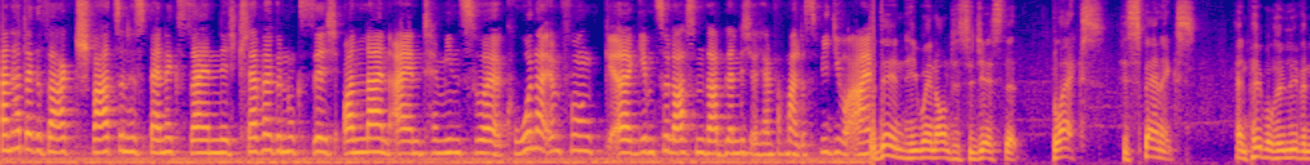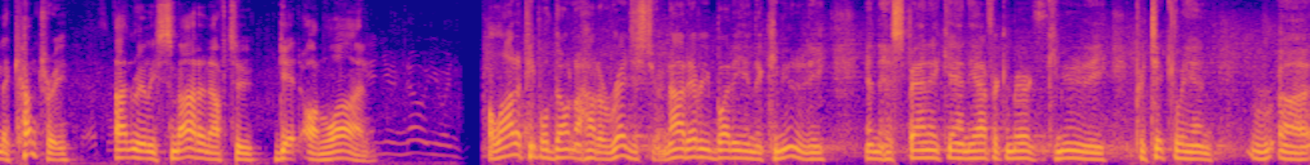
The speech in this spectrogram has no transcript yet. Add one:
Dann hat er gesagt, Schwarze und Hispanics seien nicht clever genug, sich online einen Termin zur Corona-Impfung äh, geben zu lassen. Da blende ich euch einfach mal das Video ein. But then he went on to suggest that blacks, Hispanics and people who live in the country aren't really smart enough to get online. a lot of people don't know how to register. Not everybody in the community, in the Hispanic and the African American community, particularly in uh,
